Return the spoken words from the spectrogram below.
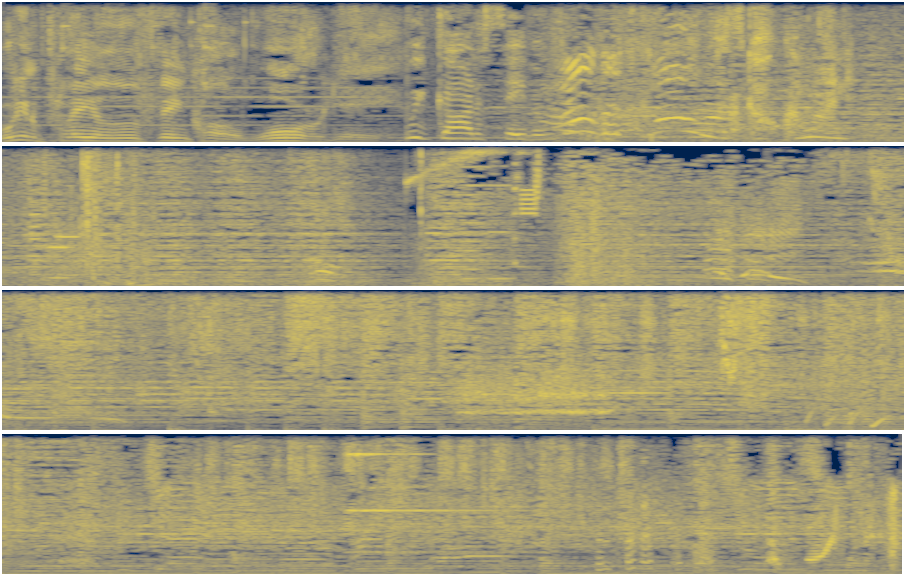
We're gonna play a little thing called a war game. We gotta save him. Oh, let's go! Let's go, come on.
